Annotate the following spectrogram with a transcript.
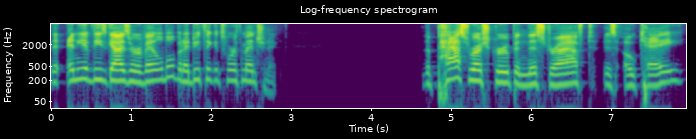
that any of these guys are available, but I do think it's worth mentioning the pass rush group in this draft is okay.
